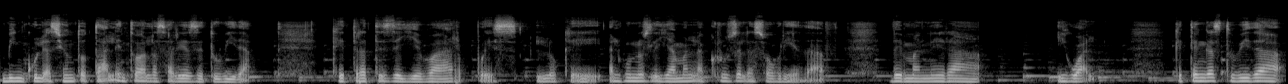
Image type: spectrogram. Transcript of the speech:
vinculación total en todas las áreas de tu vida, que trates de llevar pues lo que algunos le llaman la cruz de la sobriedad de manera igual que tengas tu vida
